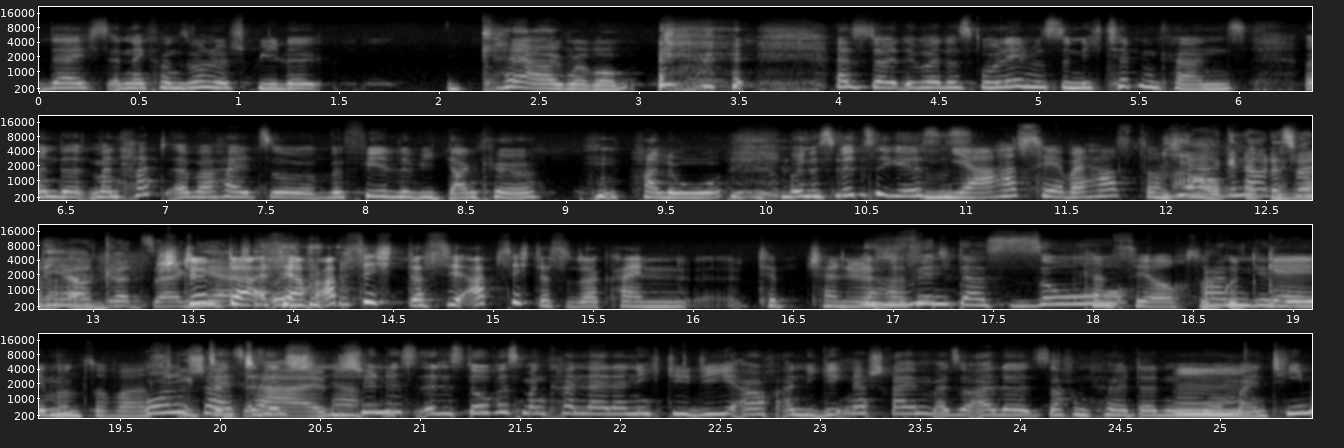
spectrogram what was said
da ich es an der Konsole spiele, keine Ahnung warum, hast du halt immer das Problem, dass du nicht tippen kannst. Und äh, man hat aber halt so Befehle wie Danke, Hallo. Und das Witzige ist. Ja, hast du ja bei Hearthstone ja, auch. Ja, genau, das wollte ich auch gerade sagen. Stimmt, ja. da ist ja auch Absicht, das ist ja Absicht, dass du da keinen äh, Tipp-Channel hast. Ich finde das so. Kannst du ja auch so angenehm. Good Game und sowas. Ohne Scheiß. Total. Also das, Schöne ist, das Doofe ist, man kann leider nicht GG auch an die Gegner schreiben. Also alle Sachen hört dann mhm. nur mein Team.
